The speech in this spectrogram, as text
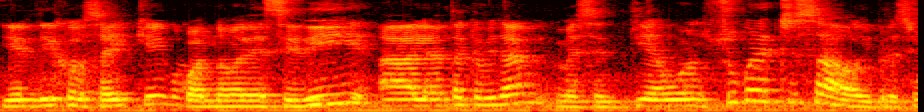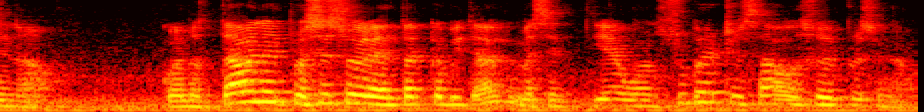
Y él dijo, ¿sabes qué? Cuando me decidí a levantar capital, me sentía, weón, súper estresado y presionado. Cuando estaba en el proceso de levantar capital, me sentía, weón, súper estresado y súper presionado.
